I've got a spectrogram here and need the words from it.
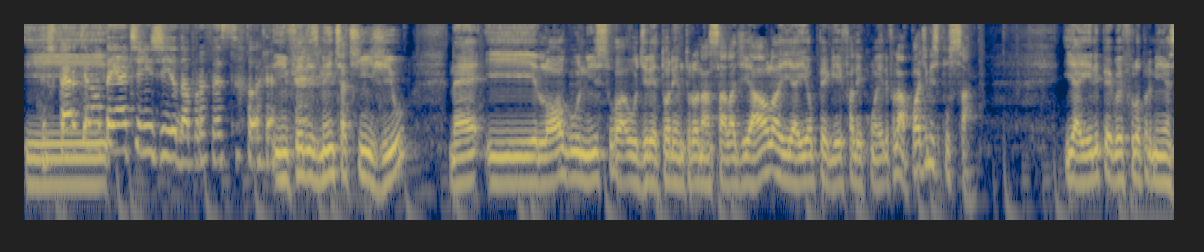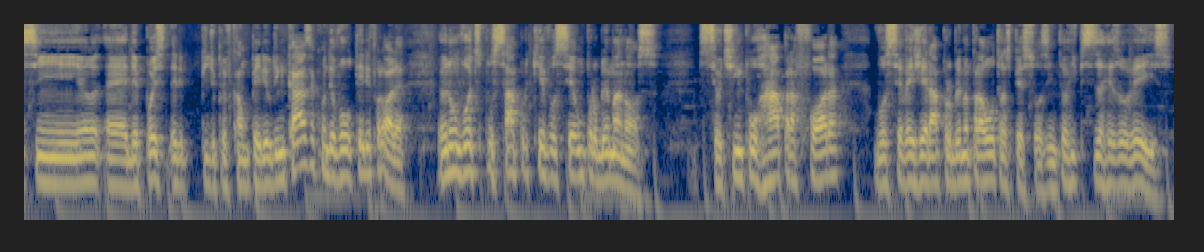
E... Espero que não tenha atingido a professora. Infelizmente atingiu, né? E logo nisso o diretor entrou na sala de aula e aí eu peguei e falei com ele, falei, ah, pode me expulsar. E aí ele pegou e falou para mim assim, é, depois ele pediu para ficar um período em casa, quando eu voltei ele falou, olha, eu não vou te expulsar porque você é um problema nosso. Se eu te empurrar para fora, você vai gerar problema para outras pessoas, então a gente precisa resolver isso.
